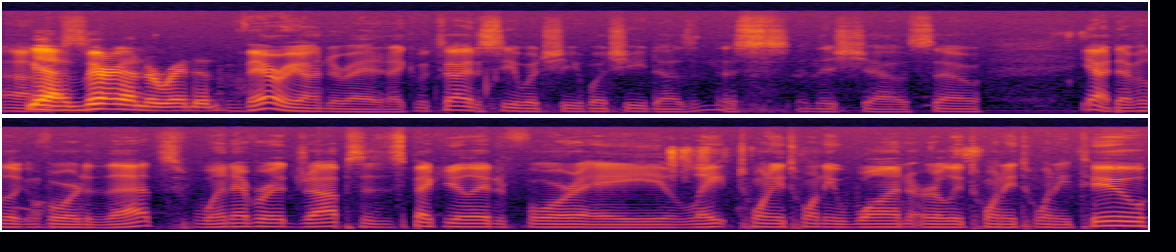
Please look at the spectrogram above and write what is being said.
Uh, yeah, very underrated. very underrated. I'm excited to see what she what she does in this in this show. So, yeah, definitely looking forward to that. Whenever it drops, it's speculated for a late 2021, early 2022.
